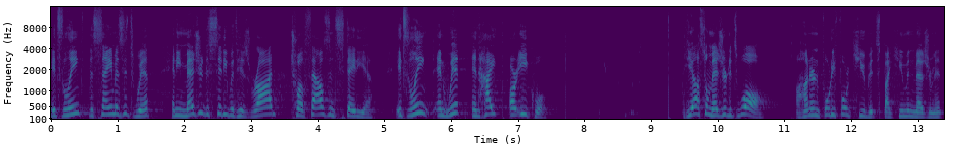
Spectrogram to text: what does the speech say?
its length the same as its width, and he measured the city with his rod, 12,000 stadia. Its length and width and height are equal. He also measured its wall, 144 cubits by human measurement,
